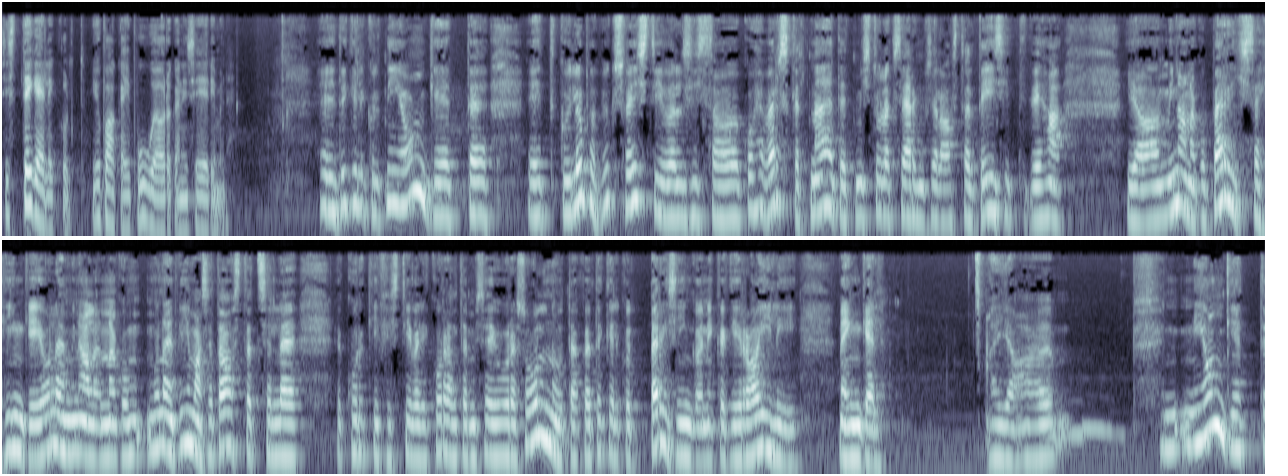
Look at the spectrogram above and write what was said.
siis tegelikult juba käib uue organiseerimine? ei, tegelikult nii ongi, et, et kui lõpeb üks festival, siis sa kohe värskelt näed, et mis tuleks järgmisel aastal teisiti teha ja mina nagu päris see hing ei ole, mina olen nagu mõned viimased aastad selle kurgifestivali korraldamise juures olnud, aga tegelikult päris hing on ikkagi Raili mängel. ja nii ongi, et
